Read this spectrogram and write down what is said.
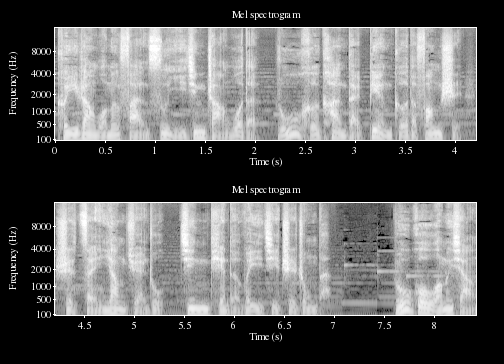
可以让我们反思已经掌握的如何看待变革的方式是怎样卷入今天的危机之中的。如果我们想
